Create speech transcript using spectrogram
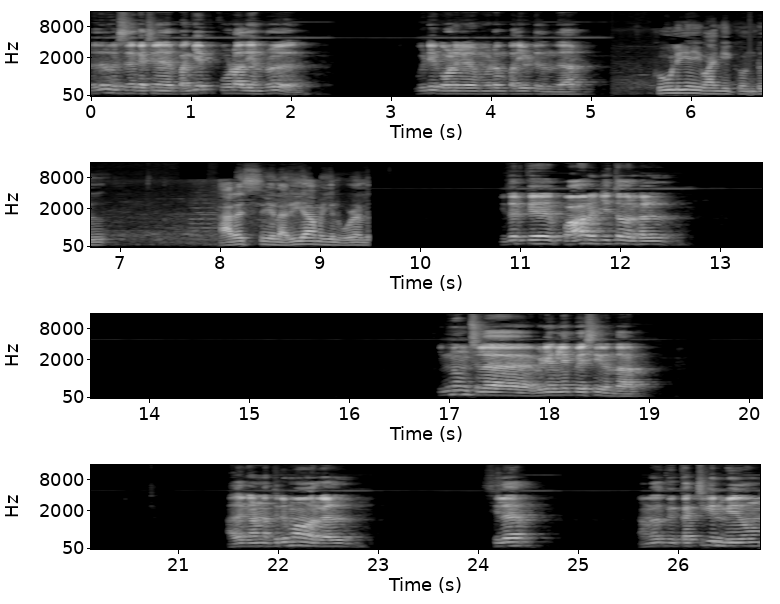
விடுதலை சிறுத்தை கட்சியினர் பங்கேற்கக்கூடாது என்று வீடியோ காலிடம் பதிவிட்டிருந்தார். கூலியை வாங்கிக் கொண்டு அரசியல் அறியாமையில் உழல் இதற்கு பா. ரஞ்சித் அவர்கள் இன்னும் சில விடயங்களையும் பேசியிருந்தார். அதற்கான திருமா அவர்கள் சிலர் நமது கட்சியின் மீதும்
